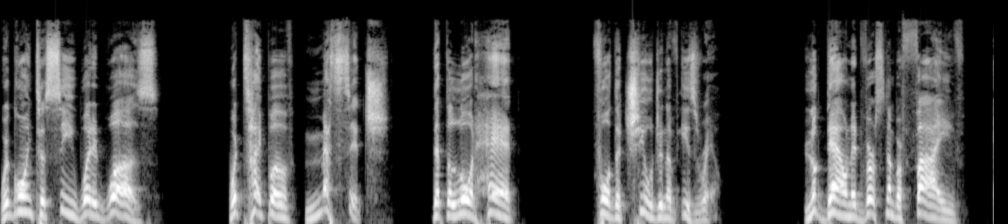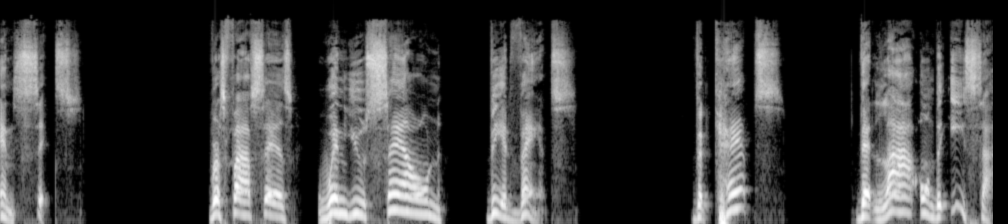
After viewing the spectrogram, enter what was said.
we're going to see what it was, what type of message that the Lord had for the children of Israel. Look down at verse number five and 6. Verse 5 says, When you sound the advance, the camps that lie on the east side,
